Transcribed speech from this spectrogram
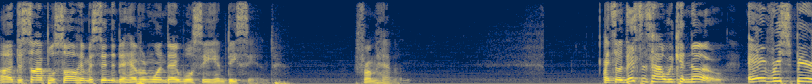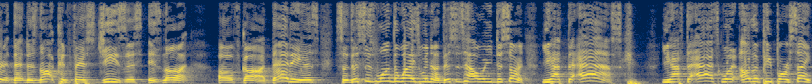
uh, disciples saw him ascend into heaven, one day we'll see him descend from heaven. And so, this is how we can know every spirit that does not confess Jesus is not of God. That is, so this is one of the ways we know. This is how we discern. You have to ask. You have to ask what other people are saying.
